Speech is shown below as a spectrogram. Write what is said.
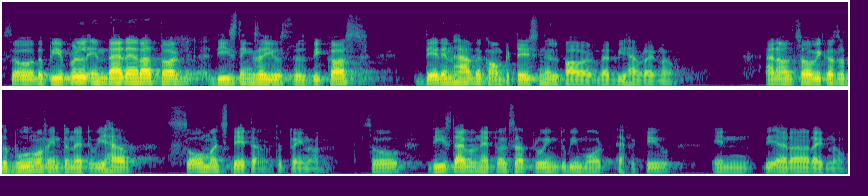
So the people in that era thought these things are useless because they didn't have the computational power that we have right now. And also because of the boom of internet, we have so much data to train on. So these type of networks are proving to be more effective in the era right now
